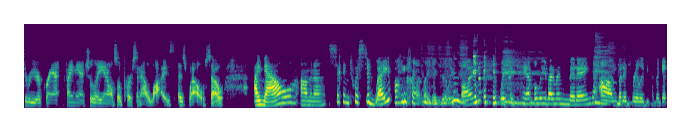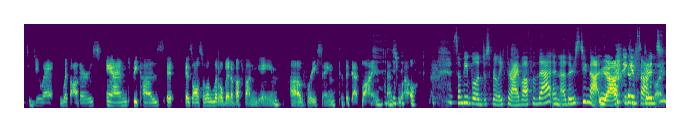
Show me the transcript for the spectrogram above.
through your grant financially and also personnel wise as well. So I now, um, in a sick and twisted way, find grant writing really fun, which I can't believe I'm admitting. Um, but it's really because I get to do it with others and because it is also a little bit of a fun game of racing to the deadline as well. Some people just really thrive off of that and others do not. Yeah. I think exactly. it's good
